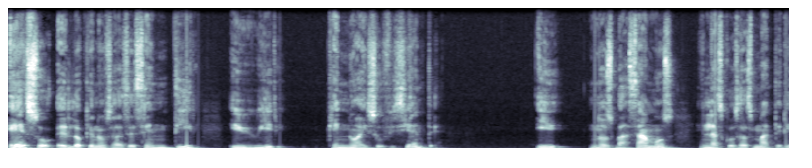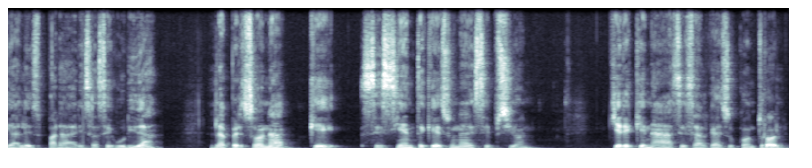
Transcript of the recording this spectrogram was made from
Eso es lo que nos hace sentir y vivir que no hay suficiente. Y nos basamos en las cosas materiales para dar esa seguridad. La persona que se siente que es una decepción quiere que nada se salga de su control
